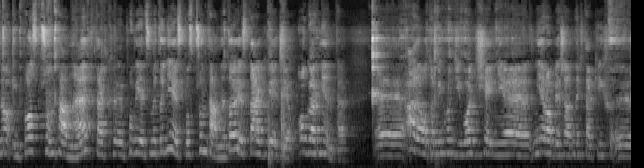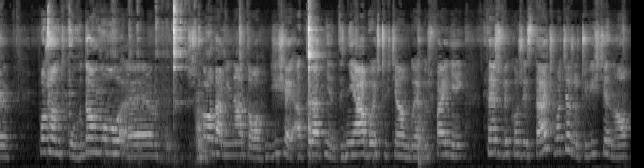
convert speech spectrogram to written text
No i posprzątane, tak e, powiedzmy, to nie jest posprzątane, to jest tak, wiecie, ogarnięte. E, ale o to mi chodziło. Dzisiaj nie, nie robię żadnych takich e, porządków w domu. Szkoda mi na to dzisiaj akuratnie dnia, bo jeszcze chciałam go jakoś fajniej też wykorzystać, chociaż oczywiście, no,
